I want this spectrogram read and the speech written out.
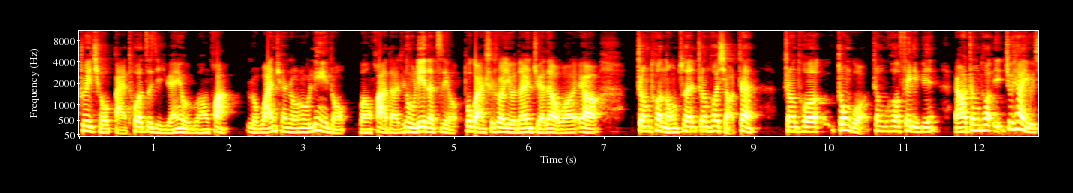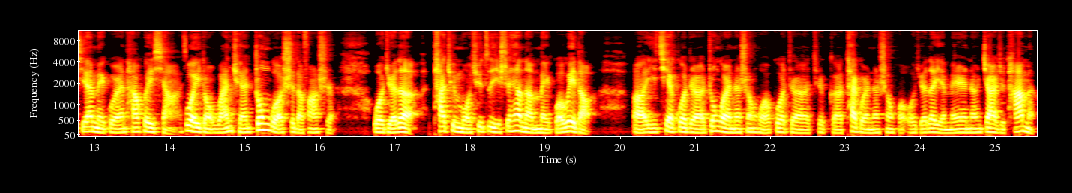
追求摆脱自己原有文化，完全融入另一种文化的努力的自由。不管是说，有的人觉得我要挣脱农村、挣脱小镇、挣脱中国、挣脱菲律宾，然后挣脱，就像有些美国人他会想过一种完全中国式的方式。我觉得他去抹去自己身上的美国味道，呃，一切过着中国人的生活，过着这个泰国人的生活，我觉得也没人能驾驭他们。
